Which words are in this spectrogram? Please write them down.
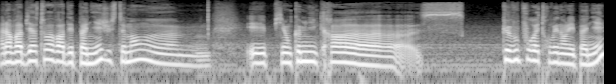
Alors on va bientôt avoir des paniers justement euh, et puis on communiquera ce que vous pourrez trouver dans les paniers.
